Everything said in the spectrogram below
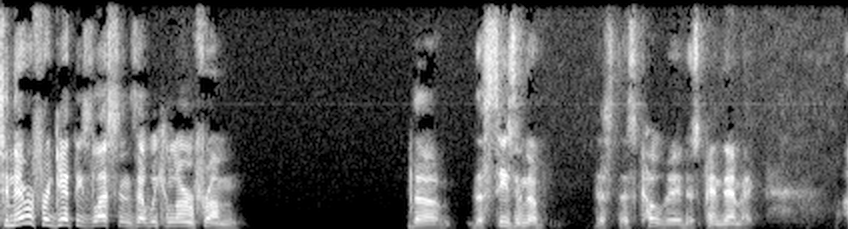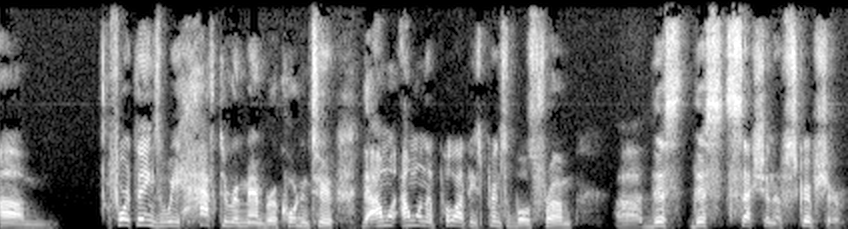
to never forget these lessons that we can learn from the, the season of this, this COVID, this pandemic. Um, four things we have to remember according to that. I want, I want to pull out these principles from uh, this this section of scripture.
